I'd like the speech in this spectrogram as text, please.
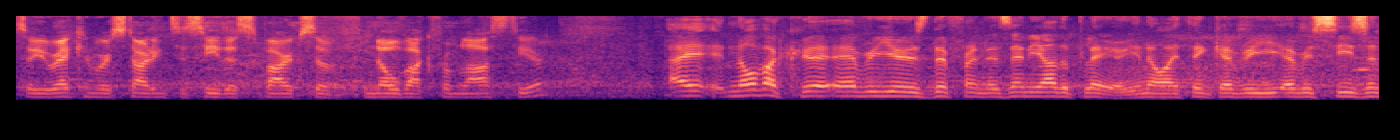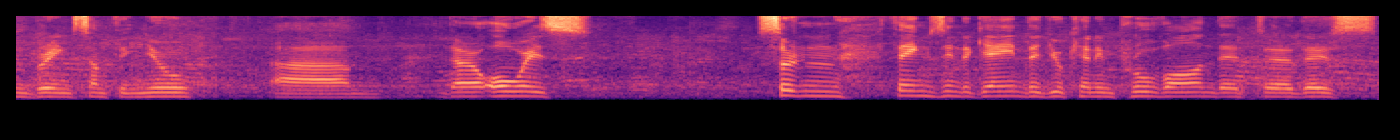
So you reckon we're starting to see the sparks of Novak from last year? I, Novak uh, every year is different as any other player. You know, I think every every season brings something new. Um, there are always certain things in the game that you can improve on. That uh, there's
